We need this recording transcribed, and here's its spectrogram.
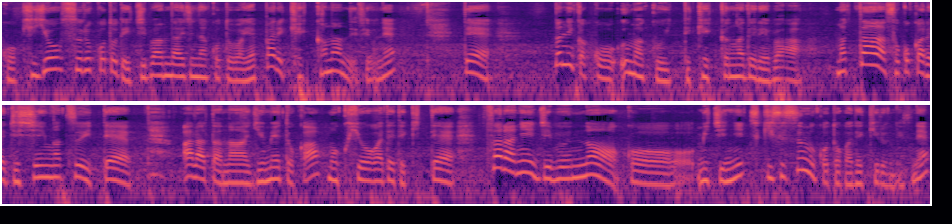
こう起業することで一番大事なことはやっぱり結果なんですよね。で何かこううまくいって結果が出ればまたそこから自信がついて新たな夢とか目標が出てきてさらに自分のこう道に突き進むことができるんですね。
